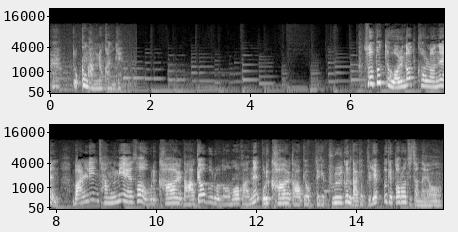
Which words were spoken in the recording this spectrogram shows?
조금 강력한데? Soft Walnut 컬러는 말린 장미에서 우리 가을 낙엽으로 넘어가는 우리 가을 낙엽 되게 붉은 낙엽들 예쁘게 떨어지잖아요.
